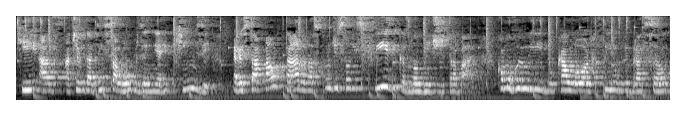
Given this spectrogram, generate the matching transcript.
que as atividades insalubres NR15 ela está pautada nas condições físicas do ambiente de trabalho, como ruído, calor, frio, vibração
